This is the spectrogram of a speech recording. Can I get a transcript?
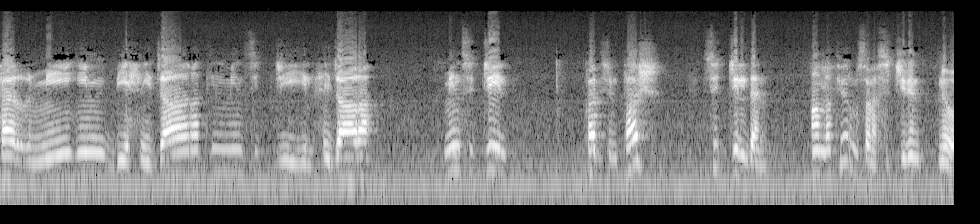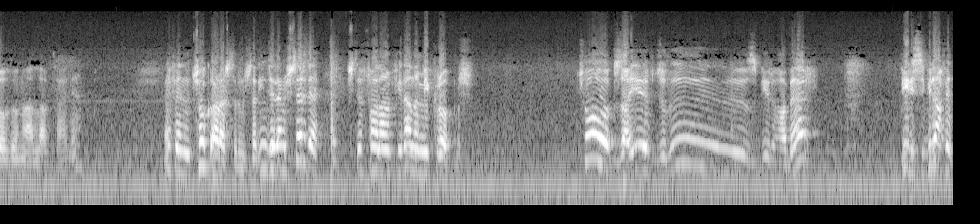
termihim bi hicaretin min siccil. Hicara min siccil. Kardeşim taş siccilden anlatıyor mu sana siccilin ne olduğunu allah Teala? Efendim çok araştırmışlar, incelemişler de işte falan filanı mikropmuş. Çok zayıf, cılız bir haber. Birisi bir laf et.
